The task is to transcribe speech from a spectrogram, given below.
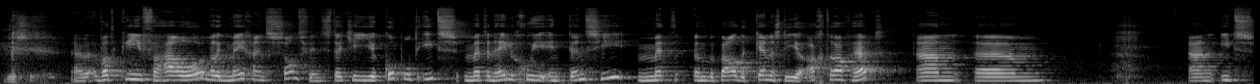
Dus, wat ik in je verhaal hoor, wat ik mega interessant vind, is dat je je koppelt iets met een hele goede intentie, met een bepaalde kennis die je achteraf hebt, aan, ehm, aan iets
